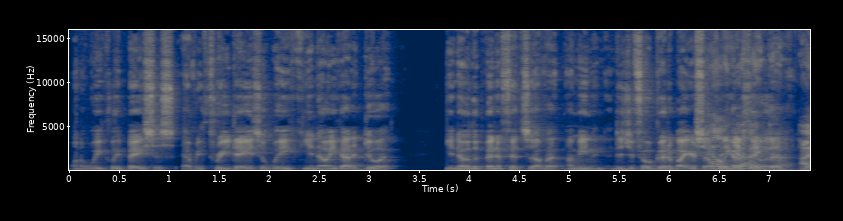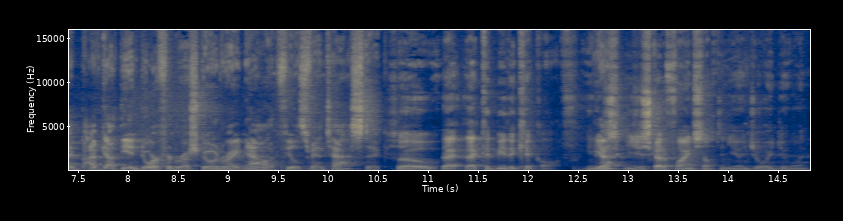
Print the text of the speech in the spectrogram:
on a weekly basis, every three days a week? You know, you got to do it. You know the benefits of it. I mean, did you feel good about yourself Hell when you yeah, got I, through with did. it? I, I've got the endorphin rush going right now. It feels fantastic. So that that could be the kickoff. You Yeah. just, you just got to find something you enjoy doing.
